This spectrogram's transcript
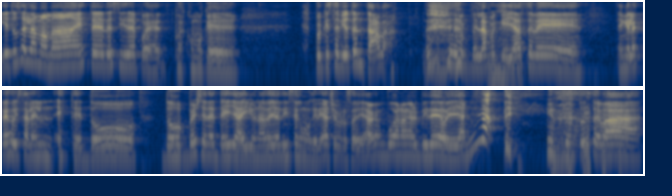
Y entonces la mamá este decide, pues, pues como que. Porque se vio tentada. ¿Verdad? Porque ella se ve en el espejo y salen este, dos, dos versiones de ella y una de ellas dice como que, diache, pero se veía bien buena en el video y ella, ¡no! Entonces se va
